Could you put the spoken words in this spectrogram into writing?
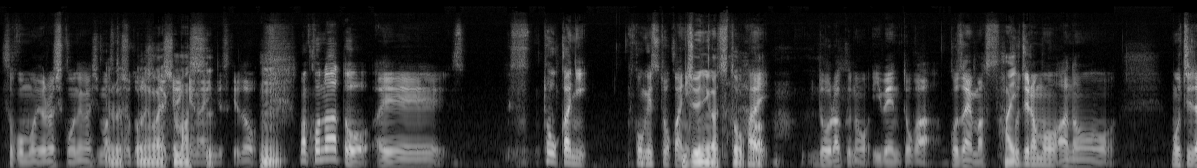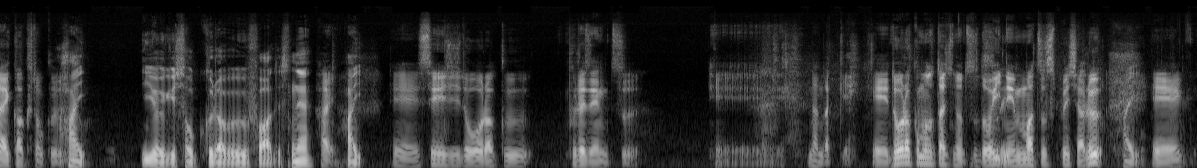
そこもよろしくお願いしますってよろしくことをしなきゃいけお願いしますないんですけど、うん。まあ、この後、えー、10日に、今月10日に、12月10日。はい、道楽のイベントがございます。はいこちらも、あの、持ち代獲得、はい。代々木ソクラブウーファーですね。はいはい。えー政治道楽プレゼンツ、えー、なんだっけ、えー道楽者たちの集い年末スペシャル、はい。えー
